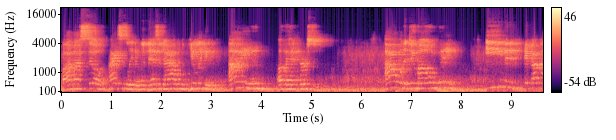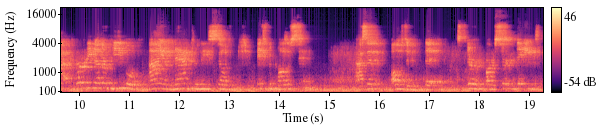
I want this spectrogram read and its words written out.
By myself, isolated on a desert island of Gilead, I am a bad person. I want to do my own thing. Even if I'm not hurting other people, I am naturally selfish. It's because of sin. I said often that there are certain days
